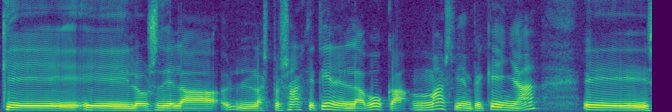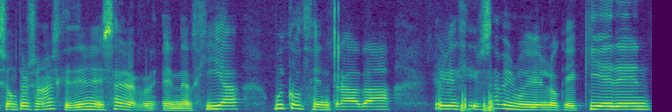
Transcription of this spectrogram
que eh, los de las personas que tienen la boca más bien pequeña eh, son personas que tienen esa energía muy concentrada, es decir, saben muy bien lo que quieren,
